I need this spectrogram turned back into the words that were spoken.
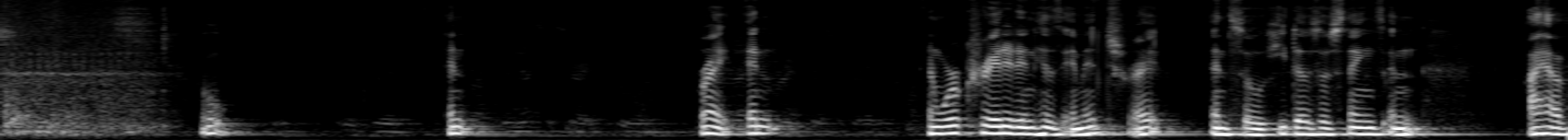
suffering? Well, and right, and and we're created in his image, right? And so he does those things. And I have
